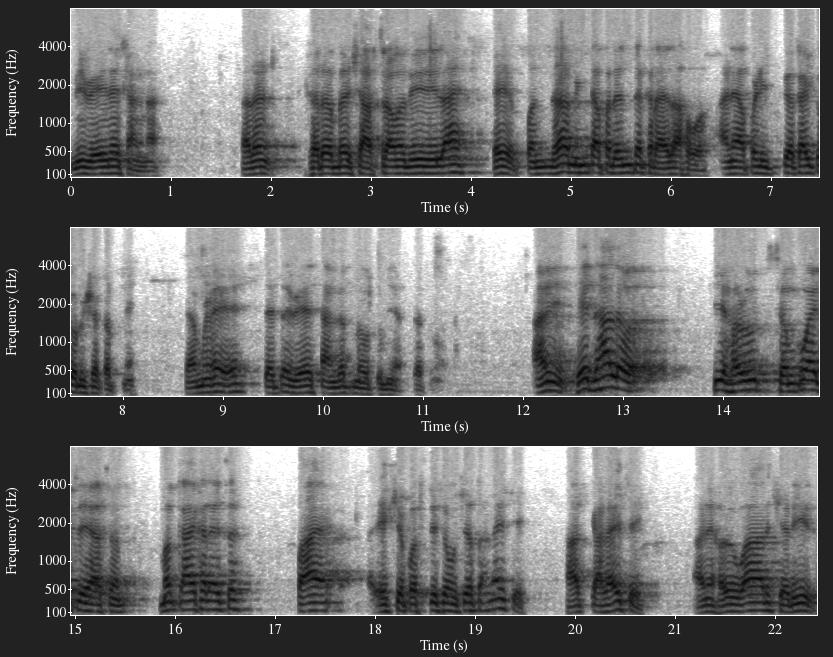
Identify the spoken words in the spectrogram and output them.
मी वेळ नाही सांगणार. कारण खरं शास्त्रामध्ये लिहिलं आहे हे पंधरा मिनिटापर्यंत करायला हवं आणि आपण इतकं काही करू शकत नाही. त्यामुळे त्याचा वेळ सांगत नव्हतो मी आता तुम्हाला. आणि हे झालं की हळू संपवायचं हे आसन. मग काय करायचं? पाय एकशे पस्तीस अंशात आणायचे हात काढायचे आणि हळूवार शरीर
